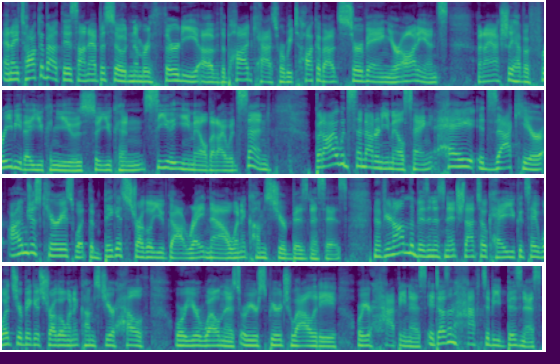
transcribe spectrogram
And I talk about this on episode number 30 of the podcast, where we talk about surveying your audience. And I actually have a freebie that you can use so you can see the email that I would send. But I would send out an email saying, Hey, it's Zach here. I'm just curious what the biggest struggle you've got right now when it comes to your business is. Now, if you're not in the business niche, that's okay. You could say, What's your biggest struggle when it comes to your health or your wellness or your spirituality or your happiness? It doesn't have to be business.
